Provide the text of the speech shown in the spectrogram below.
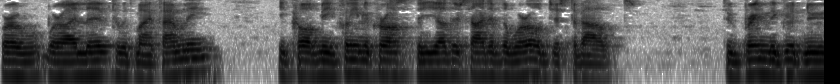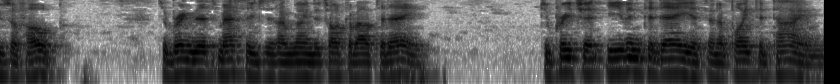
where, where I lived with my family. He called me clean across the other side of the world, just about, to bring the good news of hope, to bring this message that I'm going to talk about today. To preach it even today, it's an appointed time,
